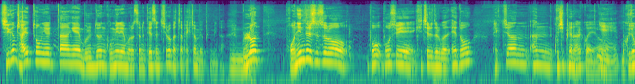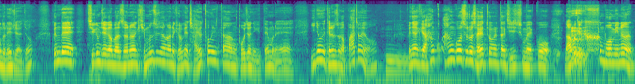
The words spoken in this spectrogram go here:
지금 자유통일당에 물든 국민의힘으로서는 대선 치러봤자 백전백패입니다. 음. 물론 본인들 스스로 보, 보수의 기치를 들고 해도 백전 한 90회는 할 거예요. 예. 뭐 그 정도는 해줘야죠. 근데 지금 제가 봐서는 김문수 장관은 결국엔 자유통일당 보전이기 때문에 인용이 되는 순간 빠져요. 음. 그냥 한, 한 곳으로 자유통일당 지지층만 있고 나머지 큰 범위는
